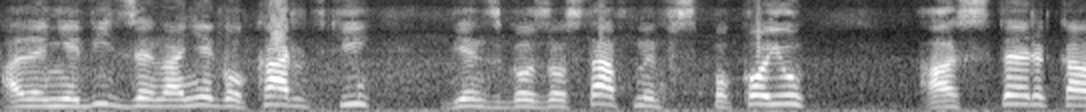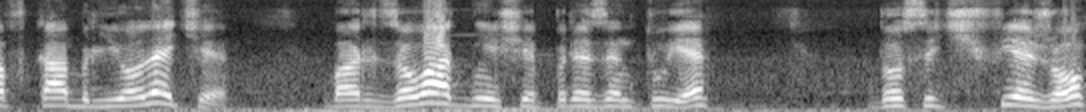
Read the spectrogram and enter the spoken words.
ale nie widzę na niego kartki, więc go zostawmy w spokoju. A sterka w kabriolecie bardzo ładnie się prezentuje. Dosyć świeżo.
